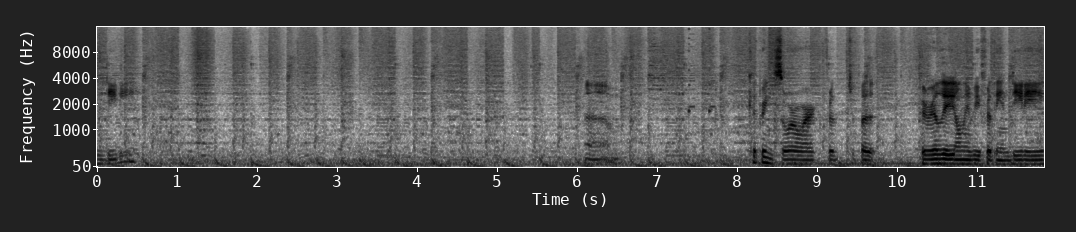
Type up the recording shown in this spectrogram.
Indeedee. Um, could bring Zoroark for, but could really only be for the Indeedee,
